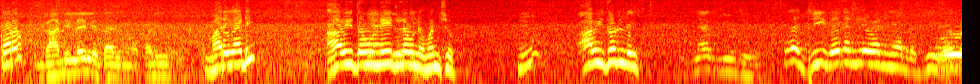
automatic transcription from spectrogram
કરો. ગાડી લઈ લે તારી માં પડી મારી ગાડી? આવી તો હું નહીં જ લઉં ને મનસુખ. આવી થોડી લઈશ એ જી વેગન લેવાની આપણે જી વેગન.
